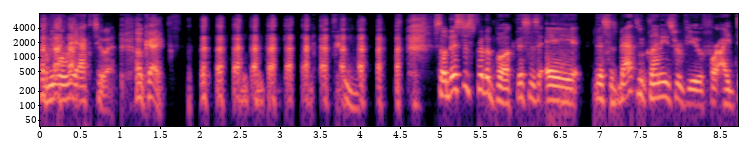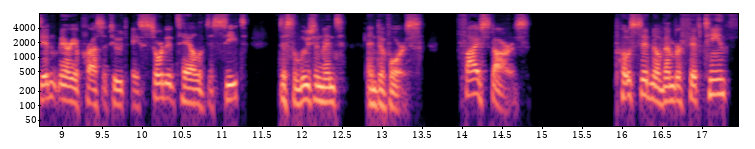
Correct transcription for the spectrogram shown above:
and we will react to it. okay, So this is for the book. This is a this is Matthew Glenny's review for "I Didn't Marry a Prostitute: A Sordid Tale of Deceit, Disillusionment, and Divorce." Five stars. Posted November fifteenth,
